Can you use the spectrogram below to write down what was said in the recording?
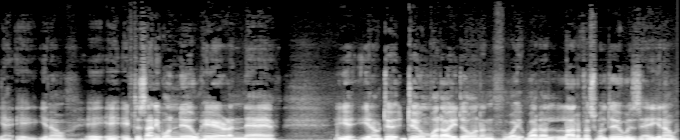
yeah, you know, if there's anyone new here and you, you know, do, doing what I done and what a lot of us will do is, uh, you know,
